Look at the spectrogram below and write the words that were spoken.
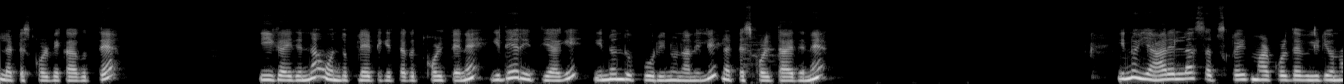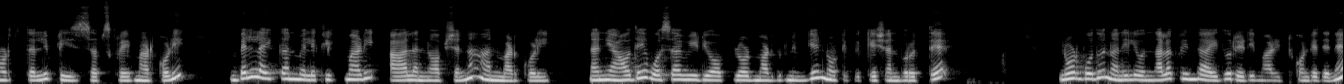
ಲಟ್ಟಿಸ್ಕೊಳ್ಬೇಕಾಗುತ್ತೆ. ಈಗ ಇದನ್ನ ಒಂದು ಪ್ಲೇಟ್ಗೆ ತೆಗೆದುಕೊಳ್ತೇನೆ. ಇದೇ ರೀತಿಯಾಗಿ ಇನ್ನೊಂದು ಪೂರಿನೂ ನಾನಿಲ್ಲಿ ಲಟ್ಟಿಸ್ಕೊಳ್ತಾ ಇದ್ದೇನೆ. ಇನ್ನು ಯಾರೆಲ್ಲ ಸಬ್ಸ್ಕ್ರೈಬ್ ಮಾಡ್ಕೊಳ್ದೆ ವಿಡಿಯೋ ನೋಡ್ತಿದ್ದಲ್ಲಿ ಪ್ಲೀಸ್ ಸಬ್ಸ್ಕ್ರೈಬ್ ಮಾಡ್ಕೊಳ್ಳಿ. ಬೆಲ್ ಐಕಾನ್ ಮೇಲೆ ಕ್ಲಿಕ್ ಮಾಡಿ ಆಲ್ ಅನ್ನೋ ಆಪ್ಷನ್ನ ಆನ್ ಮಾಡ್ಕೊಳ್ಳಿ. ನಾನು ಯಾವುದೇ ಹೊಸ ವಿಡಿಯೋ ಅಪ್ಲೋಡ್ ಮಾಡಿದ್ರು ನಿಮಗೆ ನೋಟಿಫಿಕೇಶನ್ ಬರುತ್ತೆ. ನೋಡ್ಬೋದು ನಾನಿಲ್ಲಿ ಒಂದು ನಾಲ್ಕರಿಂದ ಐದು ರೆಡಿ ಮಾಡಿ ಇಟ್ಕೊಂಡಿದ್ದೇನೆ.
